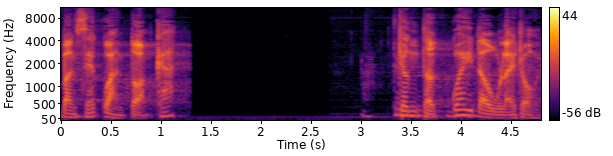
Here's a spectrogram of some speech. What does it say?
Bạn sẽ hoàn toàn khác. Chân thật quay đầu lại rồi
